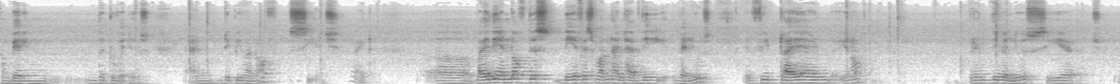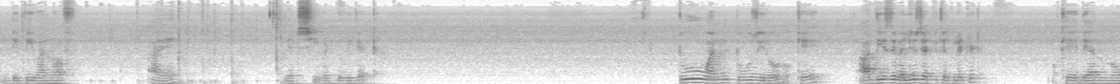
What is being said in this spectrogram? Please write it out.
comparing the two values and dp1 of ch right uh, by the end of this dfs1 I'll have the values. If we try and you know print the values ch dp1 of i let's see what do we get. 2120 okay. Are these the values that we calculated? Okay they are no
